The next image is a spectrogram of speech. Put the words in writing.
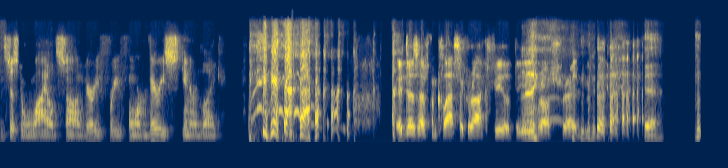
it's just a wild song very free form very skinner like it does have some classic rock feel at the end raw shred yeah.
